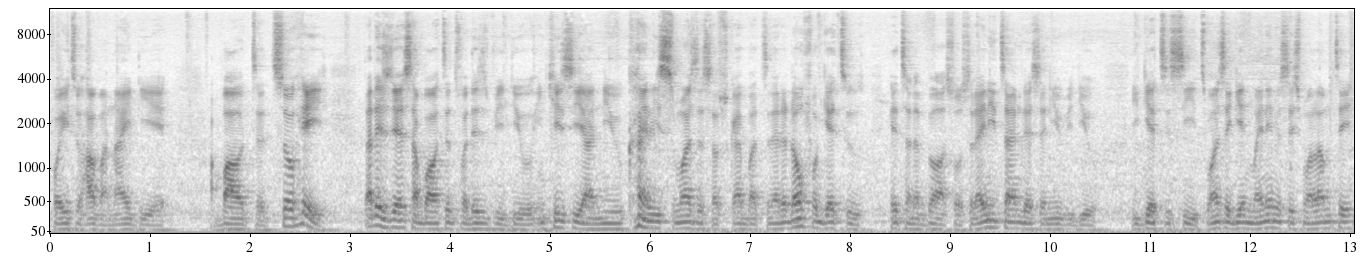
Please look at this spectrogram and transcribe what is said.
for you to have an idea about it so hey that is just about it for this video in case you are new kindly smash the subscribe button and don't forget to hit on the bell as well so that anytime there's a new video you get to see it once again my name is Ishmael Amte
